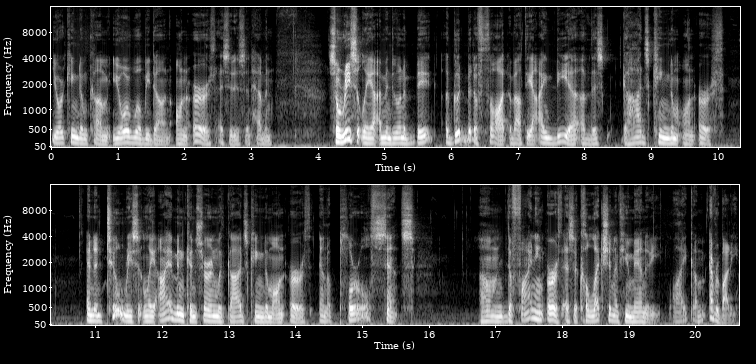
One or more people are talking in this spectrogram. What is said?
Your kingdom come, your will be done on earth as it is in heaven. So recently, I've been doing a big, a good bit of thought about the idea of this God's kingdom on earth. And until recently, I have been concerned with God's kingdom on earth in a plural sense, um, defining earth as a collection of humanity, like um, everybody,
